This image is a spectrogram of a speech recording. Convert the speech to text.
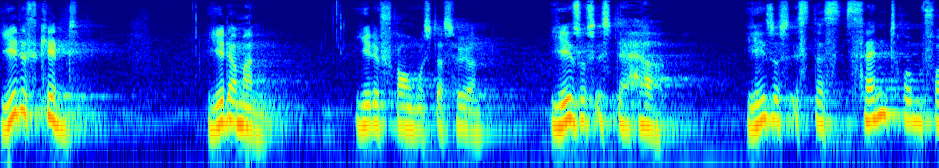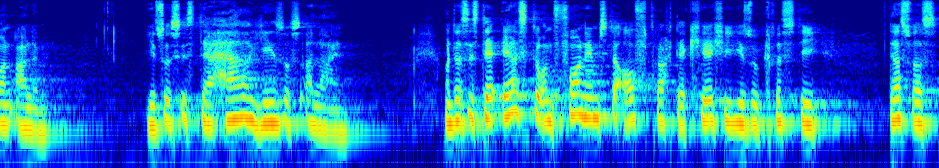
Jedes Kind, jeder Mann, jede Frau muss das hören. Jesus ist der Herr. Jesus ist das Zentrum von allem. Jesus ist der Herr, Jesus allein. Und das ist der erste und vornehmste Auftrag der Kirche Jesu Christi, das, was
